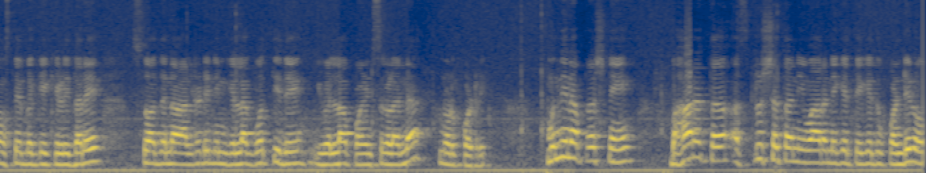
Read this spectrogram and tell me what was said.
ಸಂಸ್ಥೆ ಬಗ್ಗೆ ಕೇಳಿದ್ದಾರೆ ಸೊ ಅದನ್ನು ಆಲ್ರೆಡಿ ನಿಮಗೆಲ್ಲ ಗೊತ್ತಿದೆ. ಇವೆಲ್ಲ ಪಾಯಿಂಟ್ಸ್ಗಳನ್ನು ನೋಡಿಕೊಡ್ರಿ ಮುಂದಿನ ಪ್ರಶ್ನೆ, ಭಾರತ ಅಸ್ಪೃಶ್ಯತಾ ನಿವಾರಣೆಗೆ ತೆಗೆದುಕೊಂಡಿರೋ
